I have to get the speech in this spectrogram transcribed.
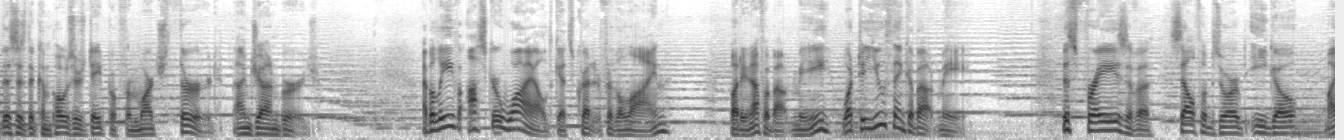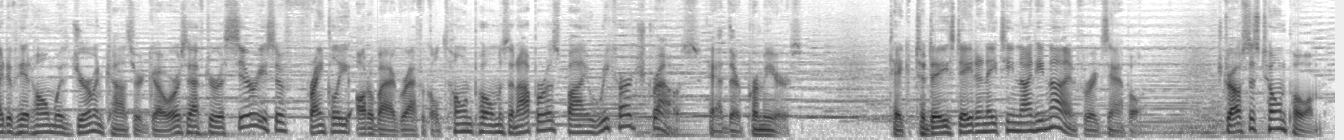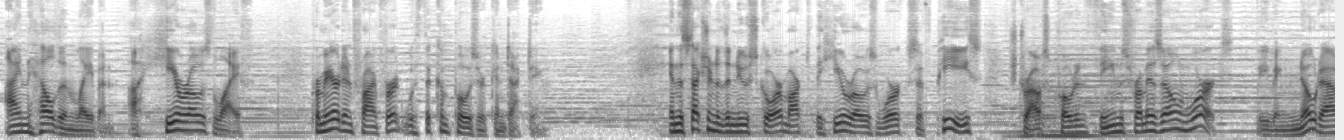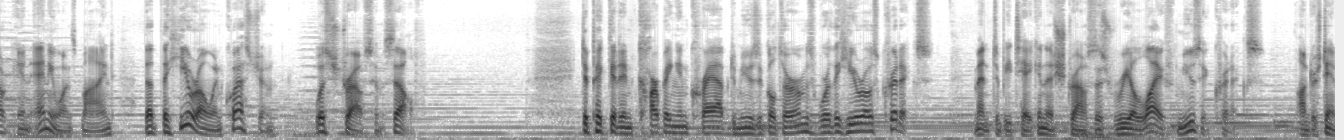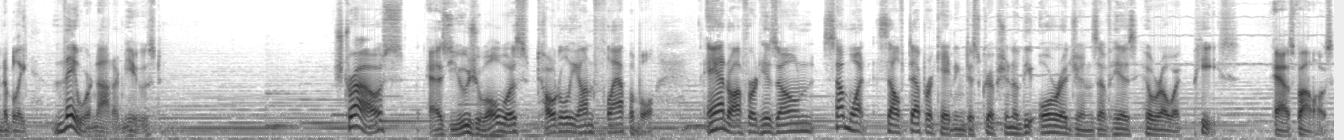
This is the Composer's Datebook for March 3rd. I'm John Burge. I believe Oscar Wilde gets credit for the line, But enough about me. What do you think about me? This phrase of a self absorbed ego might have hit home with German concert goers after a series of frankly autobiographical tone poems and operas by Richard Strauss had their premieres. Take today's date in 1899, for example. Strauss's tone poem, Ein Heldenleben, A Hero's Life, premiered in Frankfurt with the composer conducting. In the section of the new score marked the hero's works of peace, Strauss quoted themes from his own works, leaving no doubt in anyone's mind that the hero in question was Strauss himself. Depicted in carping and crabbed musical terms were the hero's critics, meant to be taken as Strauss's real life music critics. Understandably, they were not amused. Strauss, as usual, was totally unflappable and offered his own somewhat self deprecating description of the origins of his heroic piece, as follows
